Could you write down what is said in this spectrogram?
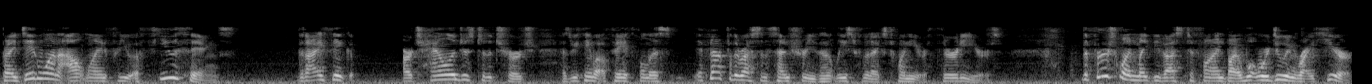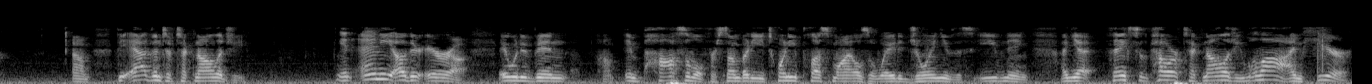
But I did want to outline for you a few things that I think are challenges to the church as we think about faithfulness, if not for the rest of the century, then at least for the next 20 or 30 years. The first one might be best defined by what we're doing right here um, the advent of technology. In any other era, it would have been um, impossible for somebody 20 plus miles away to join you this evening. And yet, thanks to the power of technology, voila, I'm here.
